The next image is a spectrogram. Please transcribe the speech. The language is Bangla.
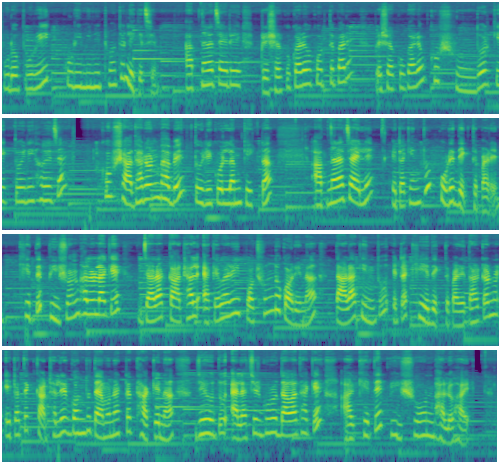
পুরোপুরি কুড়ি মিনিট মতো লেগেছে। আপনারা চাইলে প্রেশার কুকারেও করতে পারেন। প্রেশার কুকারেও খুব সুন্দর কেক তৈরি হয়ে যায়। খুব সাধারণভাবে তৈরি করলাম কেকটা। আপনারা চাইলে এটা কিন্তু করে দেখতে পারেন। খেতে ভীষণ ভালো লাগে। যারা কাঁঠাল একেবারেই পছন্দ করে না, তারা কিন্তু এটা খেয়ে দেখতে পারে। তার কারণ এটাতে কাঁঠালের গন্ধ তেমন একটা থাকে না। যেহেতু এলাচের গুঁড়ো দেওয়া থাকে, আর খেতে ভীষণ ভালো হয়।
